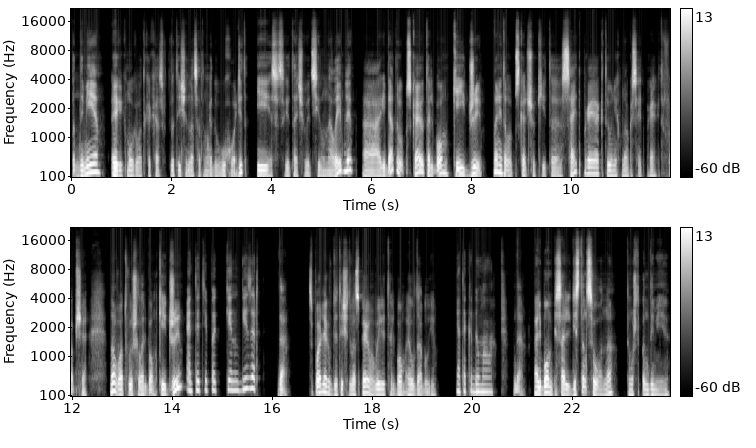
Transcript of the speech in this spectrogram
Пандемия. Эрик Мур вот как раз в 2020 году уходит и сосредотачивает силы на лейбле, а ребята выпускают альбом KG. Ну, они там выпускают еще какие-то сайт-проекты, у них много сайт-проектов вообще. Ну вот, вышел альбом KG, Это типа King Gizzard? да. Спойлер, в 2021 выйдет альбом LW. Я так и думала. Да. Альбом писали дистанционно, потому что пандемия.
